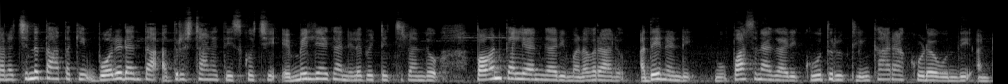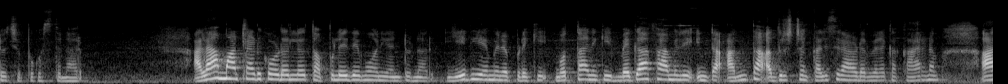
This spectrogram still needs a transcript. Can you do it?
తన చిన్న తాతకి బోలెడంత అదృష్టాన్ని తీసుకొచ్చి ఎమ్మెల్యేగా నిలబెట్టించడంలో పవన్ కళ్యాణ్ గారి మనవరాలు అదేనండి. ఉపాసన గారి కూతురు క్లింకారా కూడా ఉంది అంటూ చెప్పుకొస్తున్నారు. అలా మాట్లాడుకోవడంలో తప్పు లేదేమో అని అంటున్నారు. ఏది ఏమైనప్పటికీ మొత్తానికి మెగా ఫ్యామిలీ ఇంట అంత అదృష్టం కలిసి రావడం వెనక కారణం ఆ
